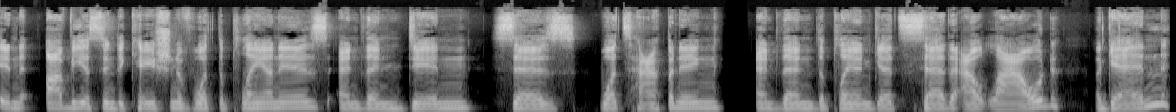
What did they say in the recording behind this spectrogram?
an obvious indication of what the plan is, and then Din says what's happening, and then the plan gets said out loud again,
